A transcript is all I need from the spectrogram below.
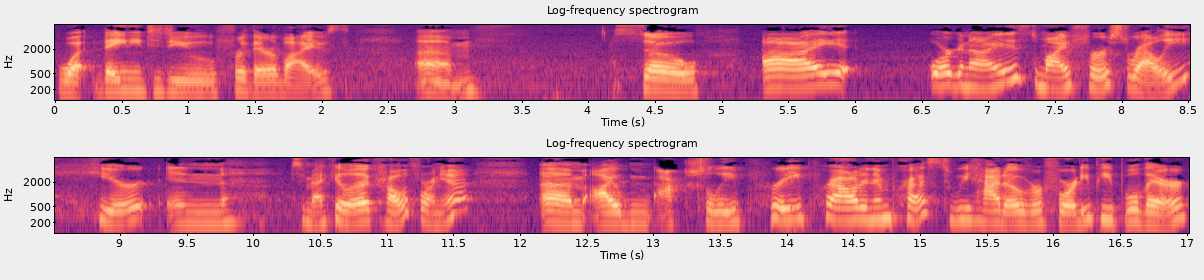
what they need to do for their lives. Um, so I organized my first rally here in Temecula, California. Um, I'm actually pretty proud and impressed. We had over 40 people there.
